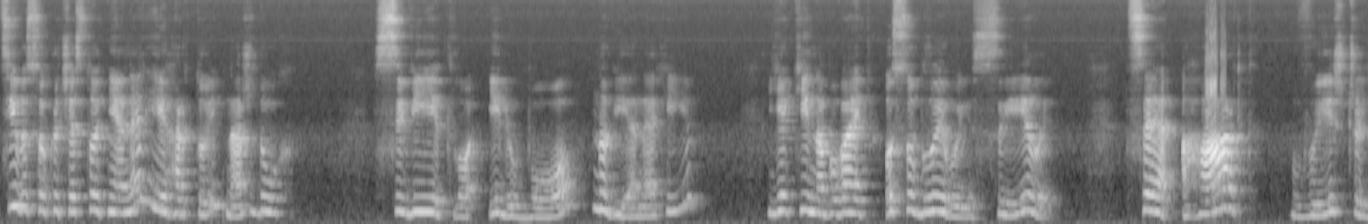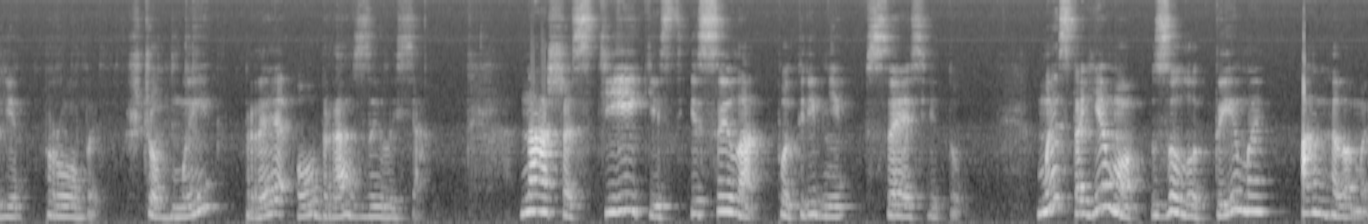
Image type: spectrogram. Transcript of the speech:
Ці високочастотні енергії гартують наш дух. Світло і любов нові енергії, які набувають особливої сили, це гард вищої проби, щоб ми преобразилися. Наша стійкість і сила потрібні Всесвіту. Ми стаємо золотими ангелами.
